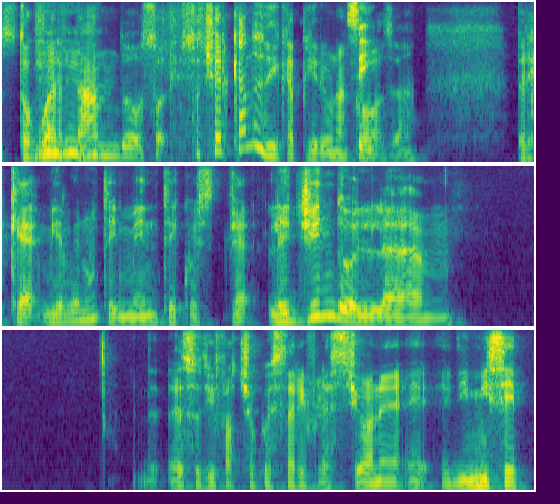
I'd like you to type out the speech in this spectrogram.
sto guardando, sto, sto cercando di capire una sì. cosa, perché mi è venuta in mente, quest- cioè, leggendo il... Um, adesso ti faccio questa riflessione e, e dimmi se,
